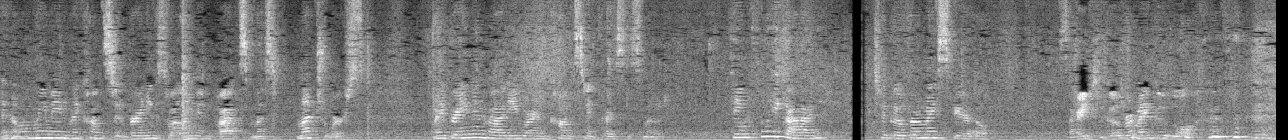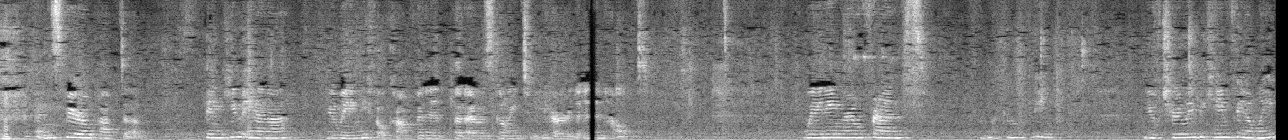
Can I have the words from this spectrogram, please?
and only made my constant burning, swelling, and POTS much, much worse. My brain and body were in constant crisis mode. Thankfully, God took over my Spero, sorry, took over my Google, and Spero popped up. Thank you, Anna, who made me feel confident that I was going to be heard and helped. Waiting room friends, I'm not look at you. You've truly became family.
